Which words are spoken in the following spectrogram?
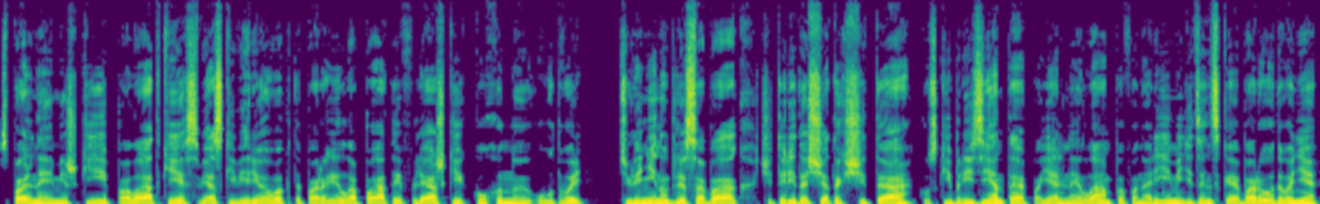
Спальные мешки, палатки, связки веревок, топоры, лопаты, фляжки, кухонную утварь, тюленину для собак, четыре дощатых щита, куски брезента, паяльные лампы, фонари, медицинское оборудование,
